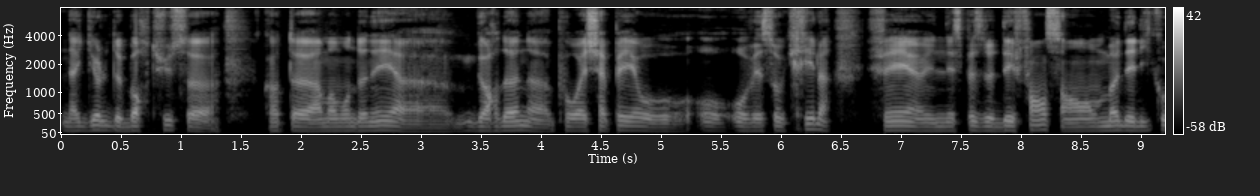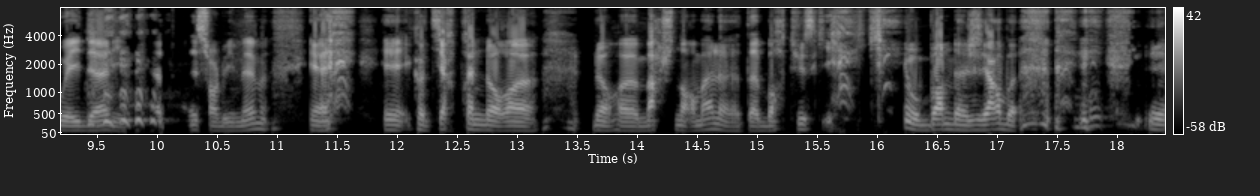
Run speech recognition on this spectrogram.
la, gueule de Bortus euh, quand euh, à un moment donné euh, Gordon euh, pour échapper au, au, au, vaisseau Krill fait une espèce de défense en mode hélicoïdal. Il sur lui-même. Et, et, quand ils reprennent leur leur marche normale t'as Bortus qui, qui, est au bord de la gerbe. Et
